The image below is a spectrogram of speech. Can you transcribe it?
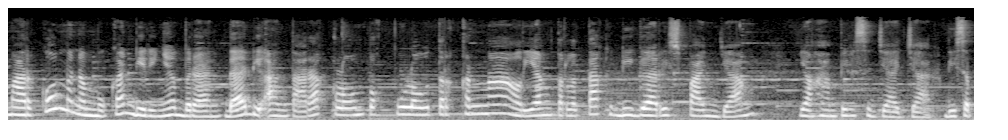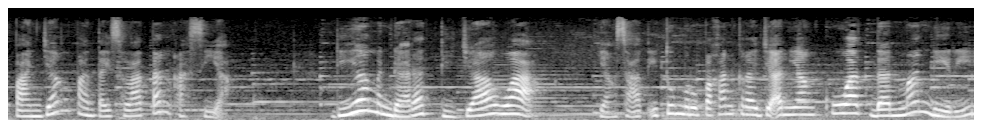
Marco menemukan dirinya berada di antara kelompok pulau terkenal yang terletak di garis panjang yang hampir sejajar di sepanjang pantai selatan Asia. Dia mendarat di Jawa, yang saat itu merupakan kerajaan yang kuat dan mandiri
